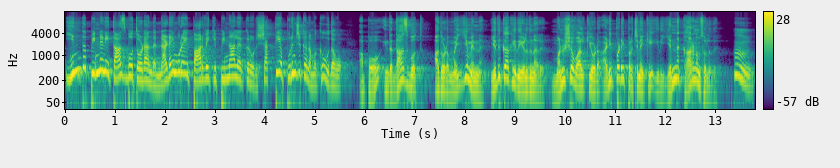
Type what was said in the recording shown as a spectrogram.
இந்த பின்னணி தாஸ்போத்தோட அந்த நடைமுறை பார்வைக்கு பின்னால இருக்கிற ஒரு சக்தியை புரிஞ்சுக்க நமக்கு உதவும். அப்போ இந்த தாஸ்போத் அதோட மையம் என்ன? எதுக்காக இது எழுதினாரு? மனுஷ வாழ்க்கையோட அடிப்படை பிரச்சனைக்கு இது என்ன காரணம் சொல்லுது? ஹம்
